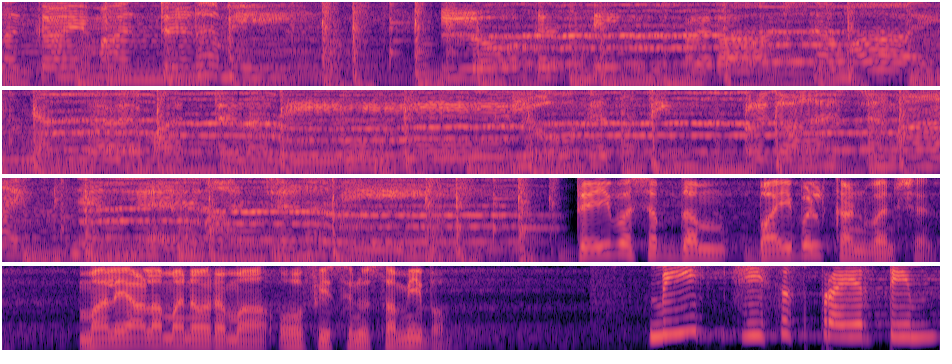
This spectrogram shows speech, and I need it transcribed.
വിളക്കായി മാറ്റണമേ. ലോകത്തിൻ പ്രകാശമായി ഞങ്ങളെ മാറ്റണമേ. ലോകത്തിൻ പ്രകാശമായി ഞങ്ങളെ മാറ്റണമേ. ദൈവശബ്ദം ബൈബിൾ കൺവെൻഷൻ മലയാള മനോരമ ഓഫീസിനു സമീപം. Meet Jesus prayer team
